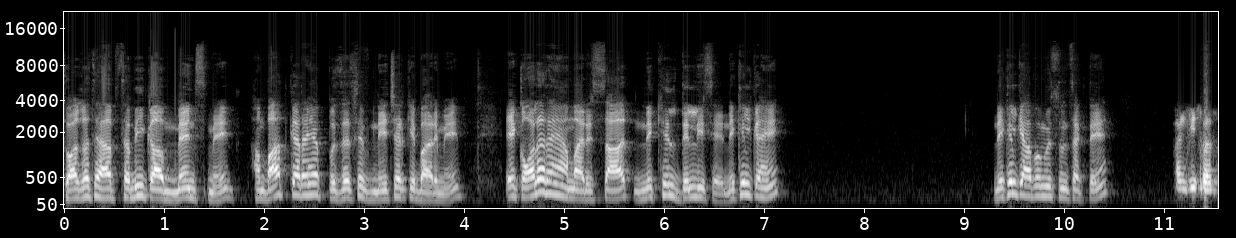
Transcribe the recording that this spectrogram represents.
स्वागत है आप सभी का मेंस में। हम बात कर रहे हैं पोजेसिव नेचर के बारे में। एक कॉलर है हमारे साथ निखिल दिल्ली से। निखिल कहें? निखिल क्या आप हमें सुन सकते हैं? हाँ जी सर।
